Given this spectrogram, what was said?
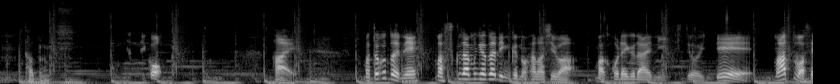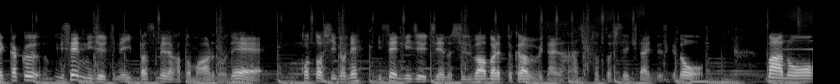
うん、多分。やっていこう。はい。まあ、ということでね、まあ、スクラムギャザリングの話は、まあ、これぐらいにしておいて、まあ、あとはせっかく2021年一発目のこともあるので、今年のね、2021年のシルバーバレットクラブみたいな話をちょっとしていきたいんですけど、まあ、あの、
